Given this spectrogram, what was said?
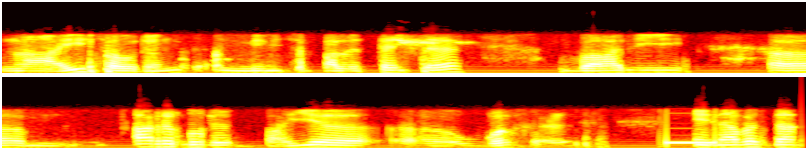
na huishoudings in munisipaliteite waar die ehm um, armoede baie uh, hoog is en daar was dan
